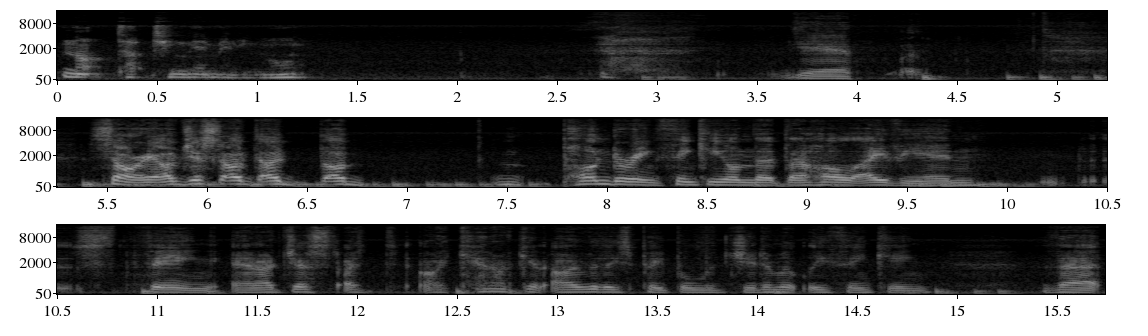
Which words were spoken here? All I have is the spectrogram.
not touching them anymore." Yeah. Sorry, I'm just I, I, I'm pondering, thinking on the the whole AVN thing, and I just I, I cannot get over these people legitimately thinking that.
